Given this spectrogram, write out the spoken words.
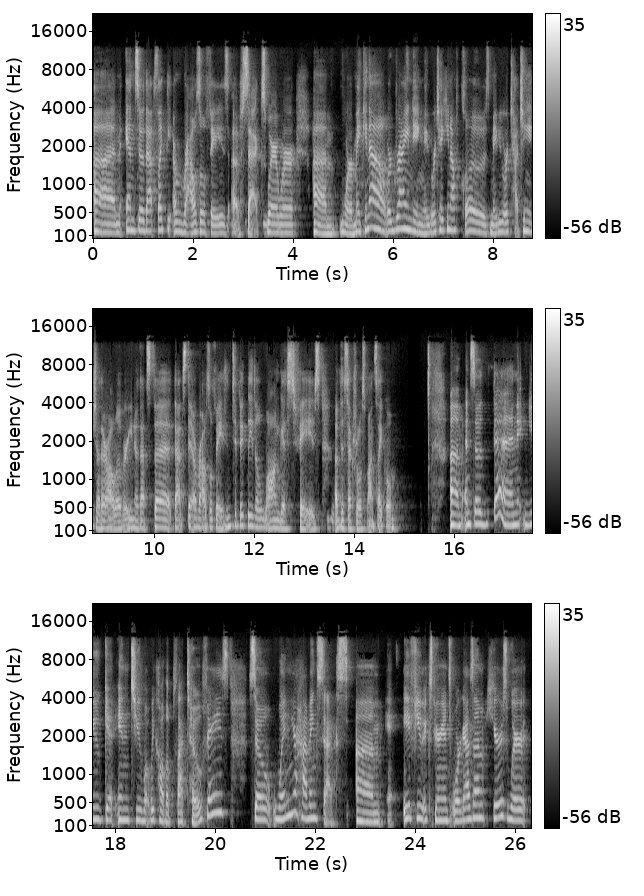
Um, and so that's like the arousal phase of sex where we're um, we're making out, we're grinding, maybe we're taking off clothes, maybe we're touching each other all over. You know, that's the that's the arousal phase and typically the longest phase of the sexual response cycle. Um, and so then you get into what we call the plateau phase. So, when you're having sex, um, if you experience orgasm, here's where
